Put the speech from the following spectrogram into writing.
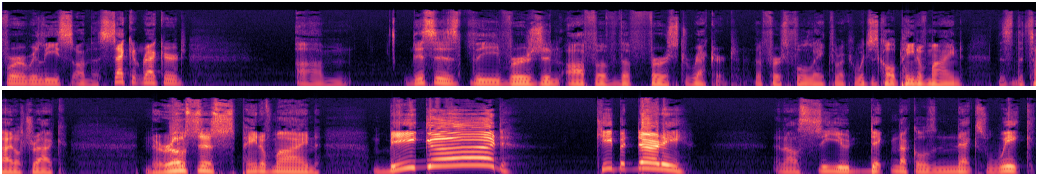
for a release on the second record. Um, this is the version off of the first record, the first full length record, which is called Pain of Mind. This is the title track. Neurosis, Pain of Mind. Be good. Keep it dirty. And I'll see you, Dick Knuckles, next week.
